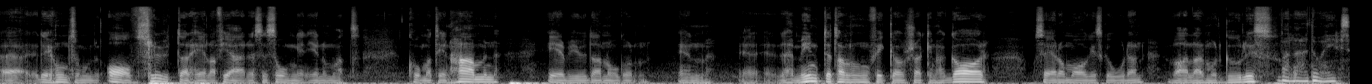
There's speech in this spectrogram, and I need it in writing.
eh, Det är hon som avslutar hela fjärde säsongen genom att komma till en hamn Erbjuda någon en, det här myntet han- hon fick av Shaken Hagar och säga de magiska orden Valar Morgulis Valar Doirs.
